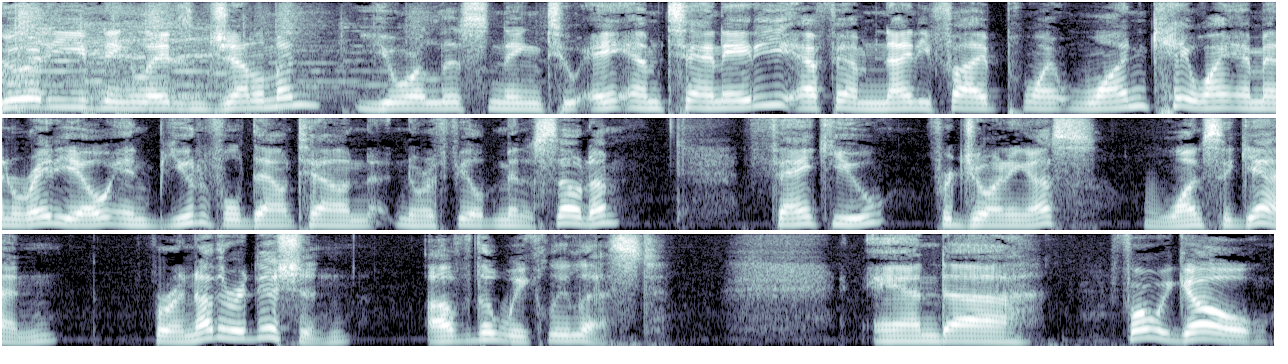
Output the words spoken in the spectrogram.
Good evening, ladies and gentlemen. You're listening to AM 1080, FM 95.1, KYMN Radio in beautiful downtown Northfield, Minnesota. Thank you for joining us once again for another edition of the weekly list. And uh, before we go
